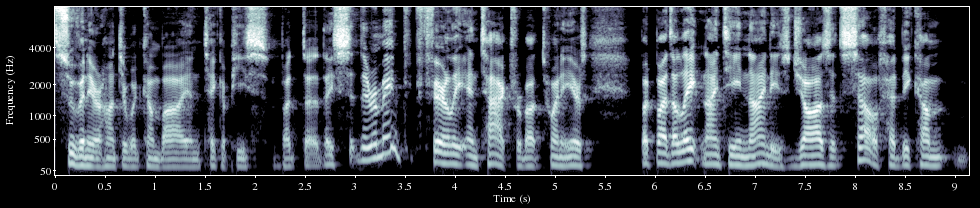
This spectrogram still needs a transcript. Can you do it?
souvenir hunter would come by and take a piece, but uh, they they remained fairly intact for about 20 years. But by the late 1990s, Jaws itself had become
